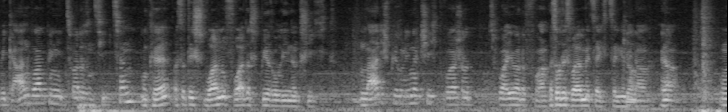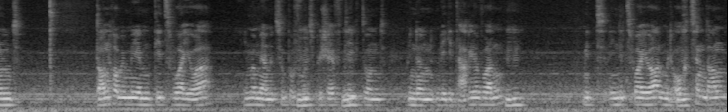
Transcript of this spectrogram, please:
Vegan geworden bin ich 2017. Okay, also das war noch vor der Spirulina-Geschichte? Nein, die Spirulina-Geschichte war schon zwei Jahre davor. Also das war ja mit 16, genau. Genau, ja. ja. Und dann habe ich mich eben die zwei Jahre immer mehr mit Superfoods mhm. beschäftigt mhm. und bin dann Vegetarier geworden. Mhm. Mit in die zwei Jahren, mit 18 dann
